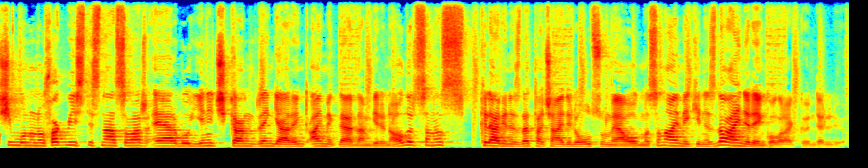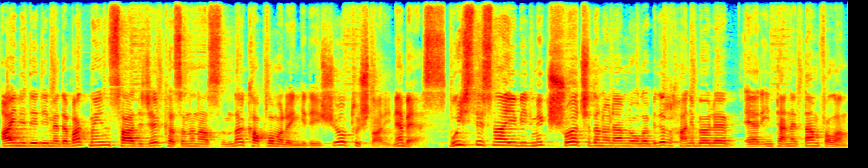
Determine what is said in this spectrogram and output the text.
Şimdi bunun ufak bir istisnası var. Eğer bu yeni çıkan rengarenk iMac'lerden birini alırsanız klavyenizde Touch ID'li olsun veya olmasın iMac'inizle aynı renk olarak gönderiliyor. Aynı dediğime de bakmayın sadece kasanın aslında kaplama rengi değişiyor. Tuşlar yine beyaz. Bu istisnayı bilmek şu açıdan önemli olabilir. Hani böyle eğer internetten falan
